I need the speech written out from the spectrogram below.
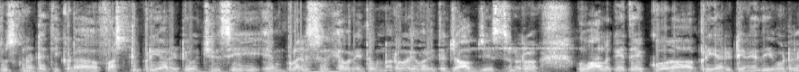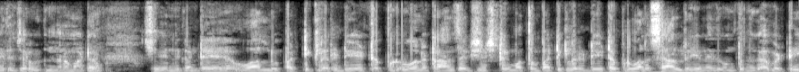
చూసుకున్నట్టయితే ఇక్కడ ఫస్ట్ ప్రియారిటీ వచ్చేసి ఎంప్లాయీస్ ఎవరైతే ఉన్నారో ఎవరైతే జాబ్ చేస్తున్నారో వాళ్ళకైతే ఎక్కువ ప్రియారిటీ అనేది ఇవ్వడం అయితే జరుగుతుంది అనమాట సో ఎందుకంటే వాళ్ళు పర్టికులర్ డేట్ అప్పుడు వాళ్ళ ట్రాన్సాక్షన్ హిస్టరీ మొత్తం పర్టికులర్ డేట్ అప్పుడు వాళ్ళ శాలరీ అనేది ఉంటుంది కాబట్టి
